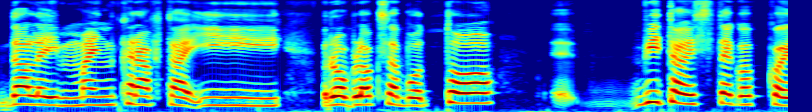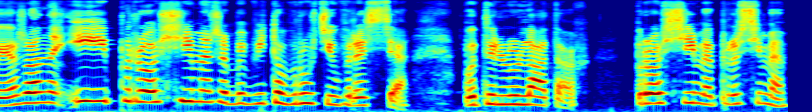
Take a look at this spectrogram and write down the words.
dalej Minecrafta i Robloxa, bo to y, Vito jest z tego kojarzony i prosimy, żeby Vito wrócił wreszcie po tylu latach. Prosimy, prosimy.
